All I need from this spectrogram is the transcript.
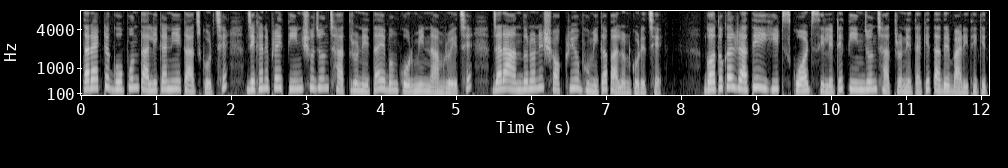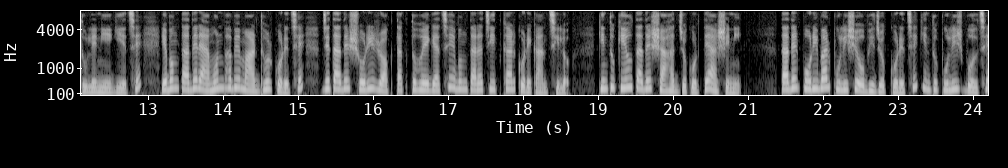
তারা একটা গোপন তালিকা নিয়ে কাজ করছে, যেখানে প্রায় তিনশো জন ছাত্র নেতা এবং কর্মীর নাম রয়েছে, যারা আন্দোলনে সক্রিয় ভূমিকা পালন করেছে। গতকাল রাতে এই হিট স্কোয়াড সিলেটে তিনজন ছাত্রনেতাকে তাদের বাড়ি থেকে তুলে নিয়ে গিয়েছে এবং তাদের এমনভাবে মারধর করেছে যে তাদের শরীর রক্তাক্ত হয়ে গেছে এবং তারা চিৎকার করে কাঁদছিল। কিন্তু কেউ তাদের সাহায্য করতে আসেনি। তাদের পরিবার পুলিশে অভিযোগ করেছে, কিন্তু পুলিশ বলছে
